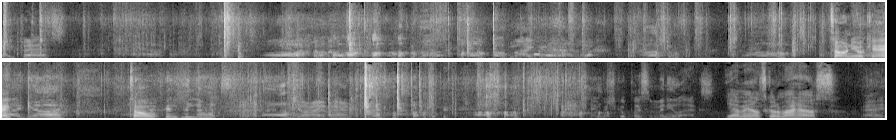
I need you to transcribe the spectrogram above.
Fake pass. Oh my god! Tone, you okay? Oh my god! Tone, In the nuts! You all right, man? Hey, we should go play some mini lax. yeah, man, let's go to my house. Alright.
